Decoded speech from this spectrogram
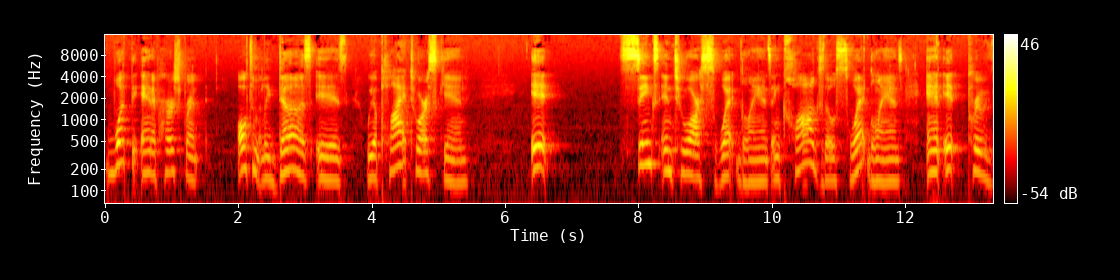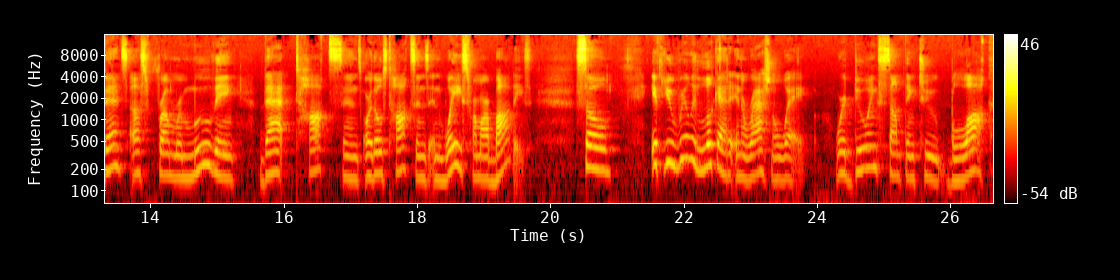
What the antiperspirant ultimately does is we apply it to our skin. It sinks into our sweat glands and clogs those sweat glands and it prevents us from removing that toxins or those toxins and waste from our bodies. So if you really look at it in a rational way, we're doing something to block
